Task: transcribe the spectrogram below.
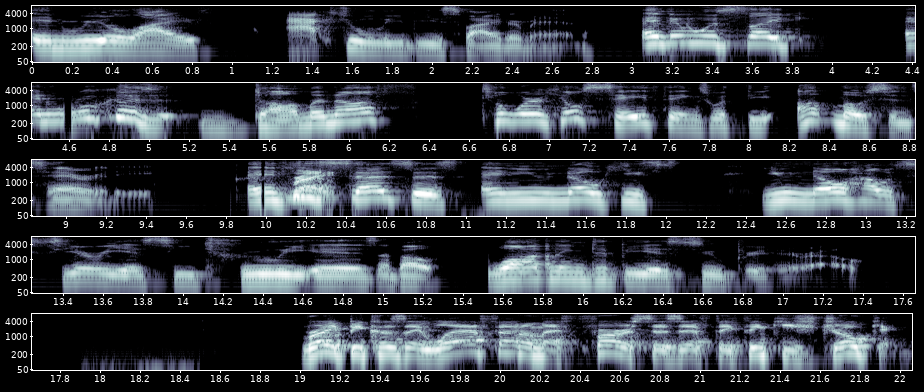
in real life, actually be Spider Man. And it was like, and Ruka's dumb enough to where he'll say things with the utmost sincerity. And he Right. says this, and you know he's, you know how serious he truly is about wanting to be a superhero. Right, because they laugh at him at first as if they think he's joking.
